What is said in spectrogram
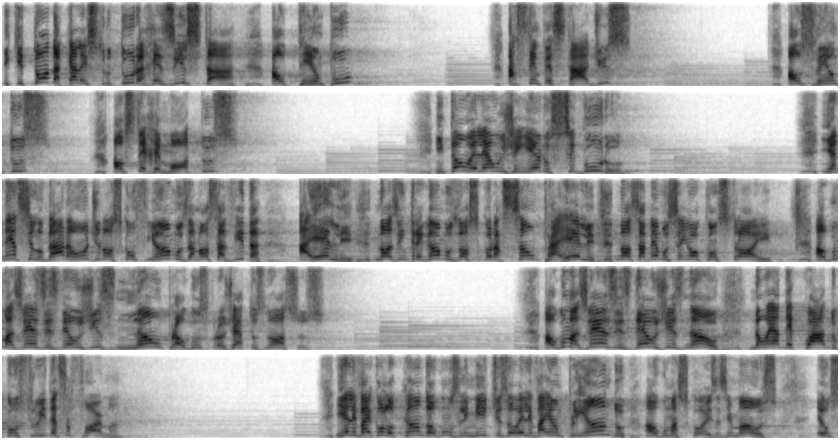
e que toda aquela estrutura resista ao tempo às tempestades, aos ventos, aos terremotos. Então ele é um engenheiro seguro. E é nesse lugar onde nós confiamos a nossa vida a Ele, nós entregamos nosso coração para Ele, nós sabemos, Senhor, constrói. Algumas vezes Deus diz não para alguns projetos nossos. Algumas vezes Deus diz não, não é adequado construir dessa forma. E ele vai colocando alguns limites ou ele vai ampliando algumas coisas. Irmãos, eu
